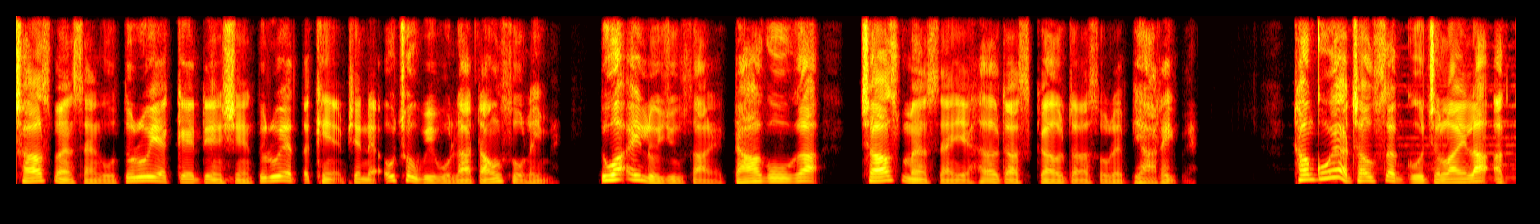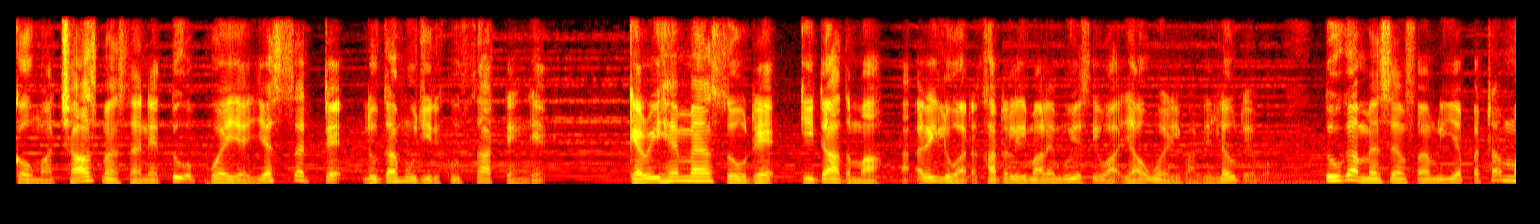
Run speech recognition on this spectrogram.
Charles Manson ကိုသူတို့ရဲ့ကယ်တင်ရှင်သူတို့ရဲ့သခင်အဖြစ်နဲ့အုပ်ချုပ်ပေးဖို့လာတောင်းဆိုလိမ့်မယ်။ तू ကအဲ့လိုယူဆတယ်ဒါကိုက Charles Manson ရဲ့ Helter Skelter ဆိုတဲ့ဗျာဒိတ်ပဲ1969ဇူလိုင်လအကုန်မှာ Charles Manson နဲ့သူ့အဖွဲ့ရဲ့ရက်ဆက်တဲ့လူသတ်မှုကြီးတစ်ခုစတင်ခဲ့ Gary Hinman ဆိုတဲ့ဂီတသမားအဲ့ဒီလူကတခါတလေမှလည်းမူရစေဝါအယောင်းဝယ်တွေပါလေလုပ်တယ်ပေါ့သူက Manson Family ရဲ့ပထမ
